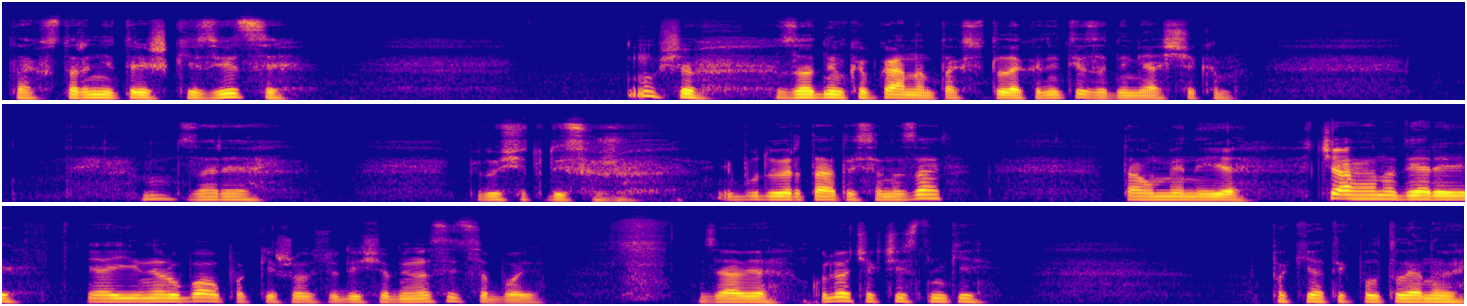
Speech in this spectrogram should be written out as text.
Так, в стороні трішки звідси. Ну, щоб за одним капканом так далеко не йти, за одним ящиком. Ну, зараз я піду ще туди схожу. І буду вертатися назад. Там у мене є чага на дереві. Я її не рубав, поки йшов сюди, щоб не носити з собою. Взяв я кульочок чистенький, пакетик поліетиленовий.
